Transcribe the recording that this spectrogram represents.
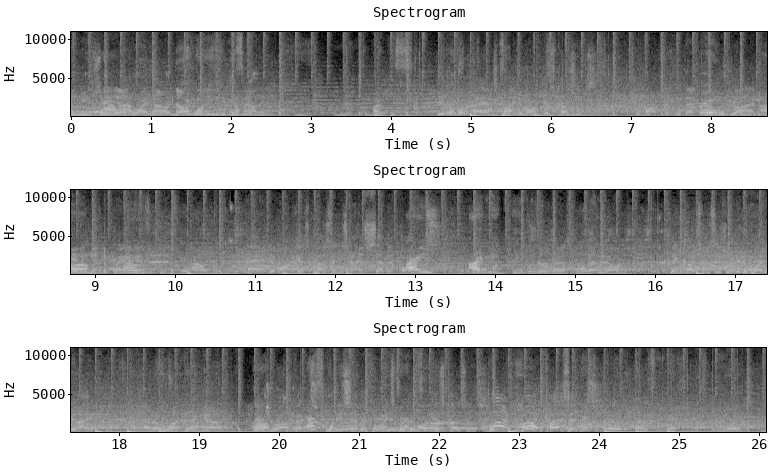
and you see uh, Dwight Howard not Anthony wanting to come out and and he- I mean, DeMarcus Beautiful Cousins. pass by DeMarcus Cousins. DeMarcus with that But, dribble drive, um, getting in the paint. and- Kings fan, I would be too. And DeMarcus Cousins has seven points. I think he was. Sure basket, that block. Think Cousins is ready to play tonight? I know one thing, uh, There's your Um, offense. 27 good. points for DeMarcus. Cousins. He Blocked by Cousins. Go to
